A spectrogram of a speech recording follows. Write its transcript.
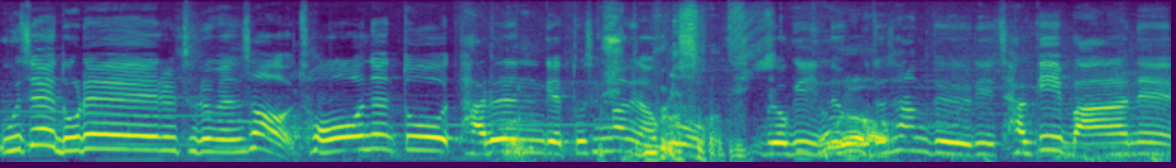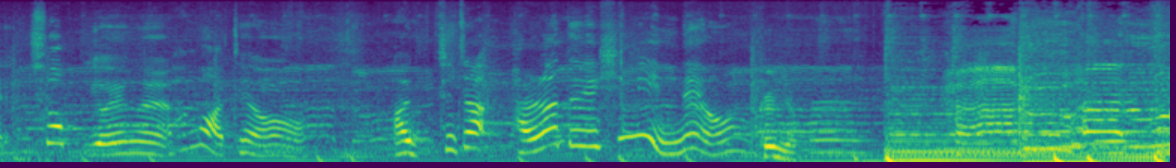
우재 노래를 들으면서 저는 또 다른 게 또 생각이 나고. 여기 있는. 모든 사람들이 자기만의 추억 여행을 한 것 같아요. 아 진짜 발라드에 힘이 있네요. 그럼요. 하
